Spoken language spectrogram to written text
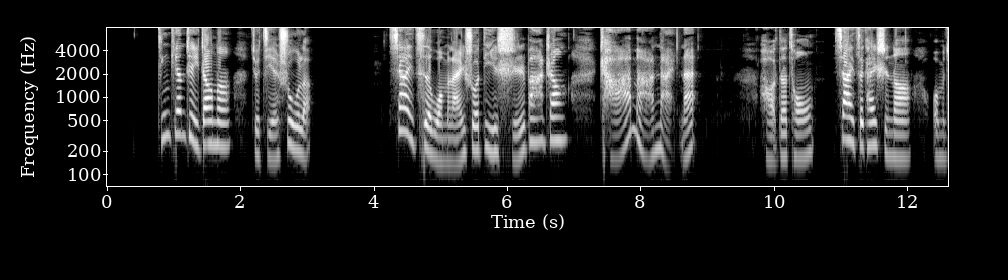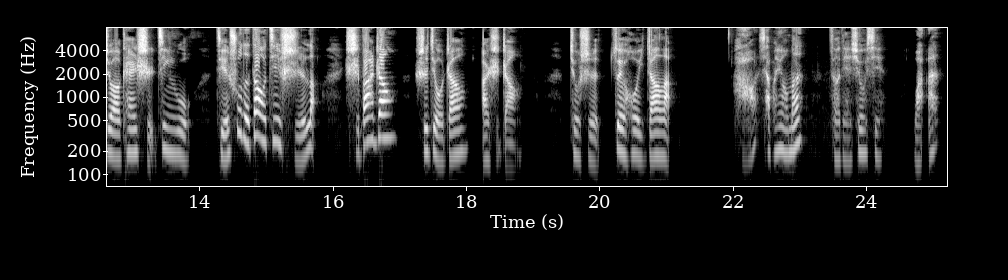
今天这一章呢就结束了。下一次我们来说第十八章茶马奶奶。好的，从下一次开始呢，我们就要开始进入结束的倒计时了。十八章、十九章、二十章。就是最后一章了。好，小朋友们，早点休息，晚安。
